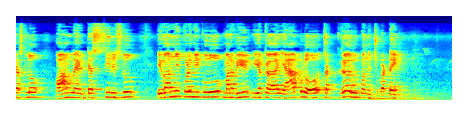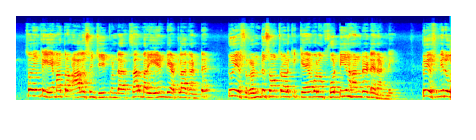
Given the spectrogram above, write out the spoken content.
టెస్ట్లు ఆన్లైన్ టెస్ట్ సిరీస్లు ఇవన్నీ కూడా మీకు మన వీ ఈ యొక్క యాప్లో చక్కగా రూపొందించబడ్డాయి. సో ఇంకా ఏమాత్రం ఆలస్యం చేయకుండా సార్ మరి ఏంటి అట్లాగంటే టూ ఇయర్స్ రెండు సంవత్సరాలకి కేవలం ఫోర్టీన్ హండ్రెడేనండి టూ ఇయర్స్ మీరు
